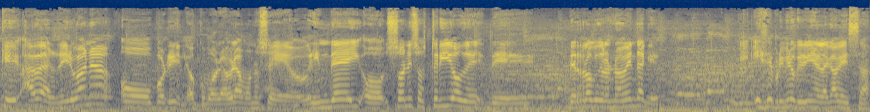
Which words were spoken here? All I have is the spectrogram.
que, a ver, Nirvana o, por el- o como lo hablamos, no sé, o Green Day, o son esos tríos de, de- de rock de los 90 que es el primero que viene a la cabeza.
